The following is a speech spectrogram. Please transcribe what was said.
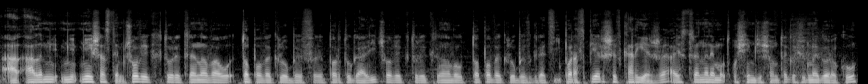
a, ale mnie- mnie- mniejsza z tym. Człowiek, który trenował topowe kluby w Portugalii, człowiek, który trenował topowe kluby w Grecji i po raz pierwszy w karierze, a jest trenerem od 87 roku,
